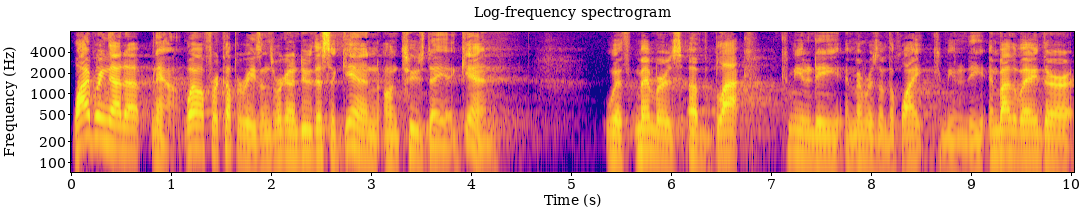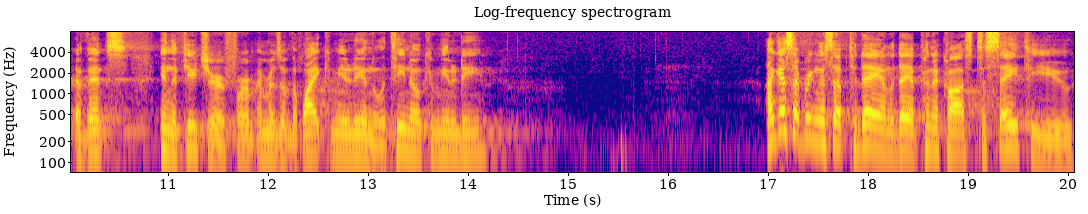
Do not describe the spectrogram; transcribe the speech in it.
Why bring that up now? Well, for a couple of reasons. We're going to do this again on Tuesday, again, with members of the black community and members of the white community. And by the way, there are events in the future for members of the white community and the Latino community. I guess I bring this up today on the day of Pentecost to say to you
